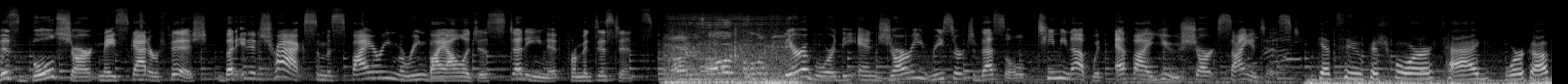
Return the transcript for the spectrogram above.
This bull shark may scatter fish, but it attracts some aspiring marine biologists studying it from a distance. They're aboard the Angari research vessel, teaming up with FIU shark scientists. Get to fish for, tag, work up,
